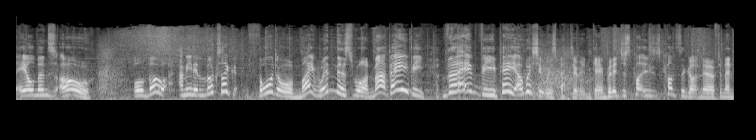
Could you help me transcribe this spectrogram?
ailments. Oh, Although, I mean, it looks like Thordor might win this one. My baby, the MVP. I wish it was better in game, but it just, it just constantly got nerfed and then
